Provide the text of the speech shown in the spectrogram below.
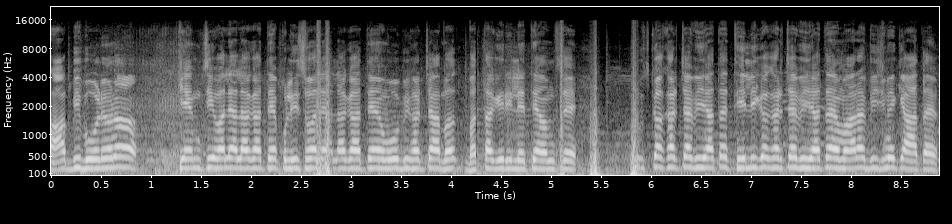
आप भी बोल रहे हो ना कि एमसी वाले अलग आते हैं, पुलिस वाले अलग आते हैं, वो भी खर्चा भत्तागिरी लेते हैं हमसे। उसका खर्चा भी जाता है, थैली का खर्चा भी जाता है, हमारा बीच में क्या आता है?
